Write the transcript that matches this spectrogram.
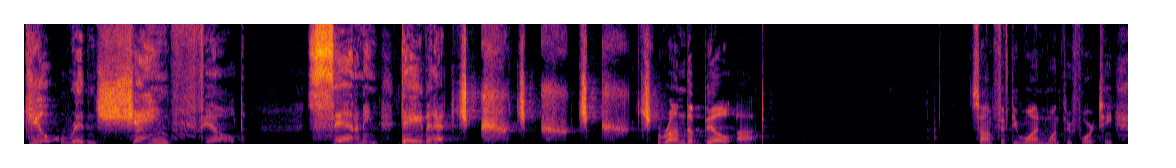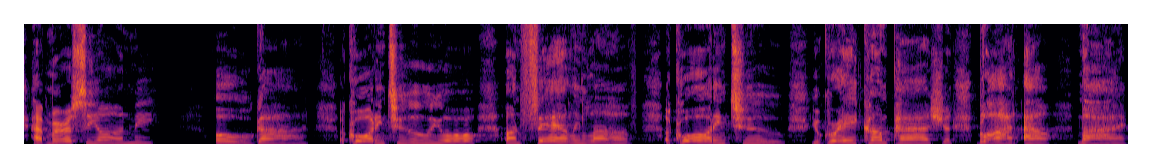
guilt ridden, shame filled sin. I mean, David had run the bill up. Psalm 51, 1 through 14. Have mercy on me, O God, according to your unfailing love, according to your great compassion. Blot out my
